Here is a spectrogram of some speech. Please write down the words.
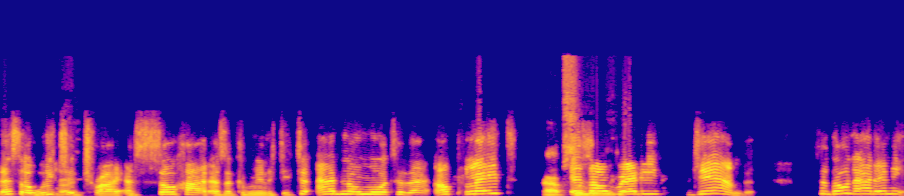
That's why we right. should try as so hard as a community to add no more to that. Our plate Absolutely. is already jammed. So don't add any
